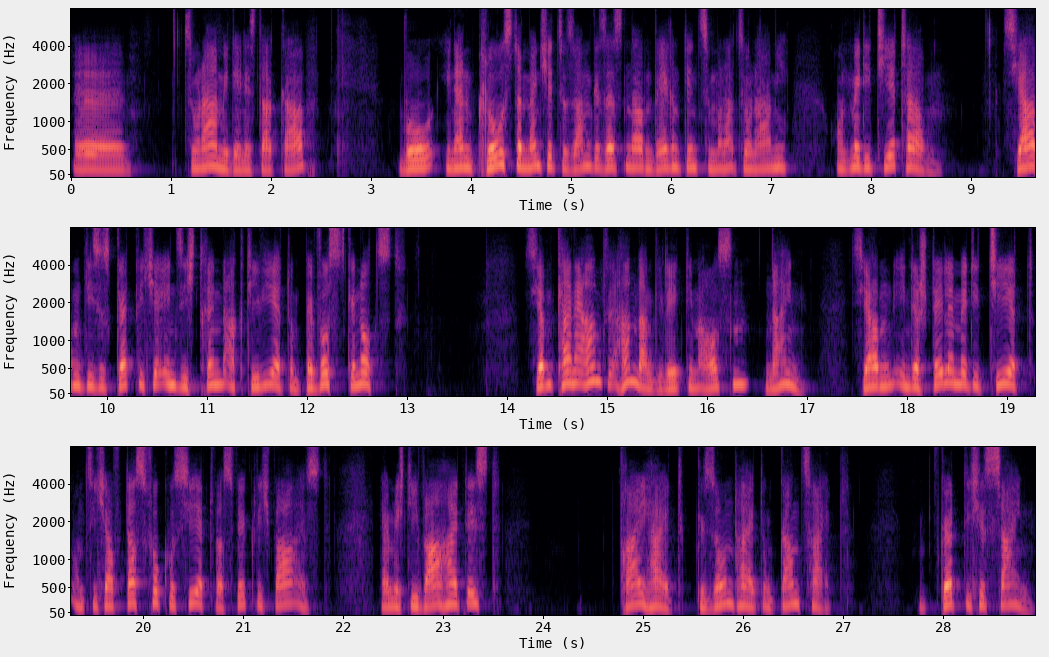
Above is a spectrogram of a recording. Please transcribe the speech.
äh, Tsunami, den es da gab, wo in einem Kloster Mönche zusammengesessen haben während dem Tsunami und meditiert haben. Sie haben dieses Göttliche in sich drin aktiviert und bewusst genutzt. Sie haben keine Hand angelegt im Außen, nein. Sie haben in der Stelle meditiert und sich auf das fokussiert, was wirklich wahr ist. Nämlich die Wahrheit ist Freiheit, Gesundheit und Ganzheit, göttliches Sein.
